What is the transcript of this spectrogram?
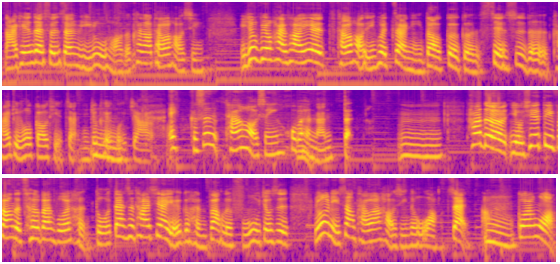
哪一天在深山迷路哈的，看到台湾好行。你就不用害怕，因为台湾好行会载你到各个县市的台铁或高铁站，你就可以回家了。哎、嗯欸，可是台湾好行会不会很难等？嗯，它的有些地方的车班不会很多，但是它现在有一个很棒的服务，就是如果你上台湾好行的网站啊，嗯，官网，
